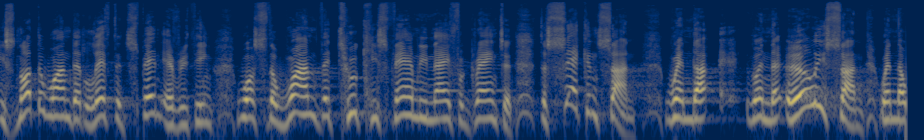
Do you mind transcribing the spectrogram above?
is not the one that left and spent everything, was the one that took his family name for granted. The second son, when the, when the early son, when the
